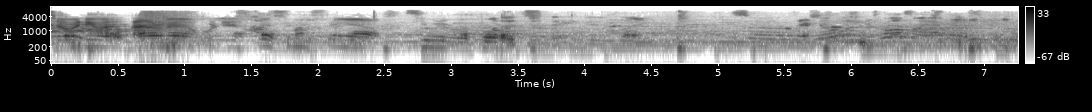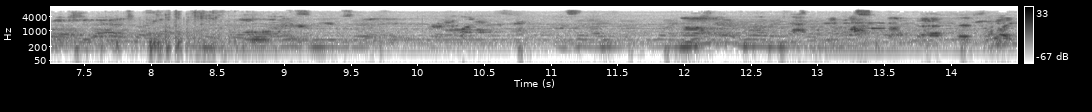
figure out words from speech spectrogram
So anyway, I don't know. We're just testing out. See what it reports. So, the only problem I have with his music is that I, when I usually am running, is I'm not like,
